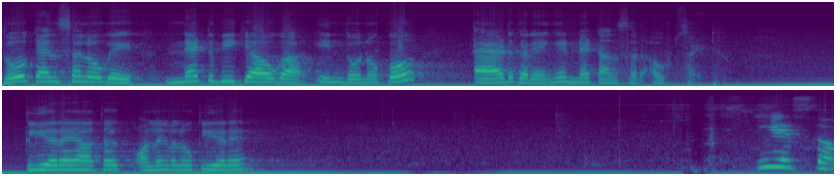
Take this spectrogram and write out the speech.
दो कैंसल हो गए. नेट बी क्या होगा? इन दोनों को ऐड करेंगे नेट आंसर आउटसाइड क्लियर है यहाँ तक? ऑनलाइन वालों क्लियर है? Yes, sir.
